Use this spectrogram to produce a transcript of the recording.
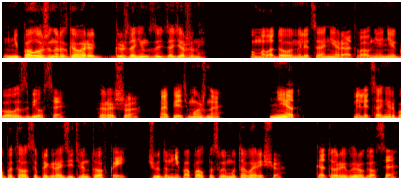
«Не положено разговаривать, гражданин задержанный». У молодого милиционера от волнения голос сбился. «Хорошо. Опять можно?» «Нет». Милиционер попытался пригрозить винтовкой, чудом не попал по своему товарищу, который выругался.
